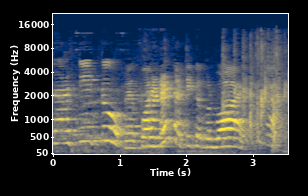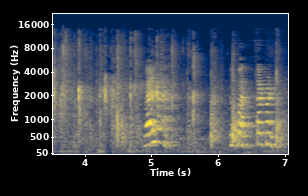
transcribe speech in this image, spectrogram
32. Four hundred thirty-two. Good boy. Well done. Super. Start one.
